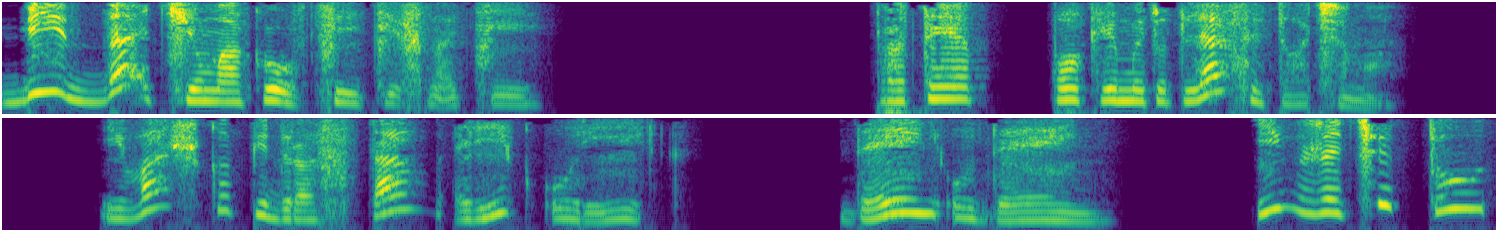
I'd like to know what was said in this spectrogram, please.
Біда чумаку в цій тісноті. Проте, поки ми тут ляси точимо, Івашко підростав рік у рік, день у день, і вже чи тут,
